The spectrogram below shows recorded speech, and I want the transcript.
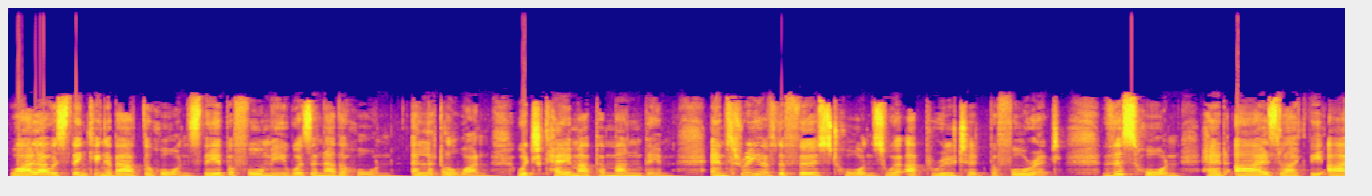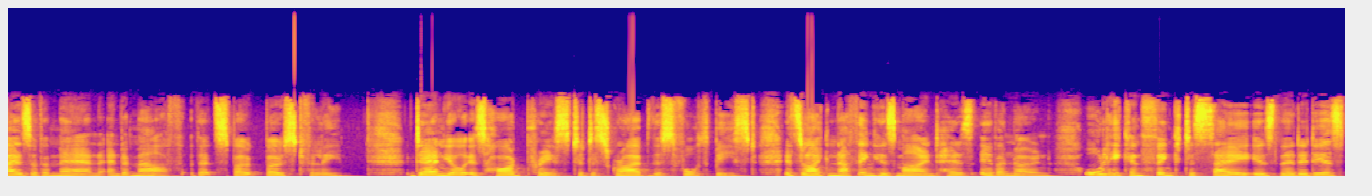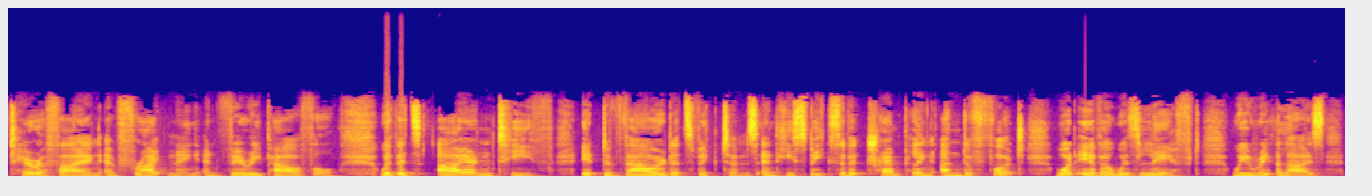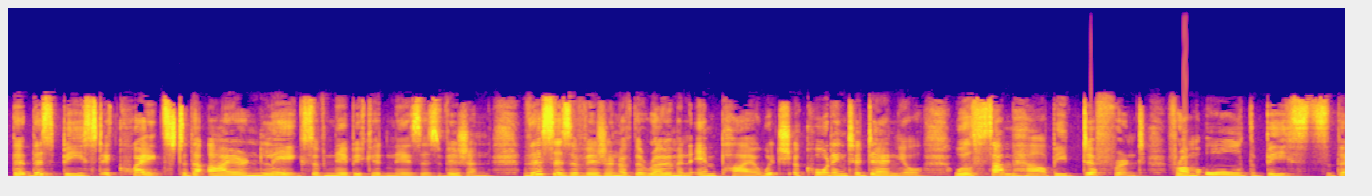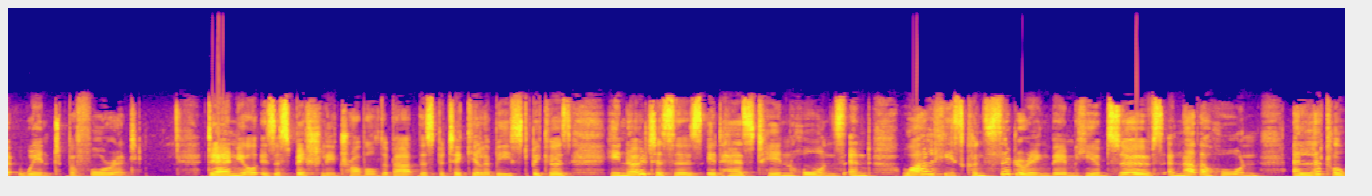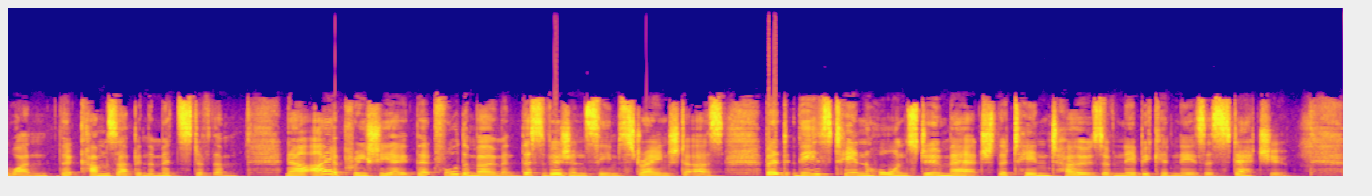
While I was thinking about the horns, there before me was another horn, a little one, which came up among them, and three of the first horns were uprooted before it. This horn had eyes like the eyes of a man, and a mouth that spoke boastfully. Daniel is hard pressed to describe this fourth beast. It's like nothing his mind has ever known. All he can think to say is that it is terrifying and frightening and very powerful. With its iron teeth, it devoured its victims, and he speaks of it trampling underfoot whatever was left. We realize that this beast equates to the iron legs of Nebuchadnezzar's vision. This is a vision of the Roman Empire, which, according to Daniel, will somehow be different from all the beasts that went before it. Daniel is especially troubled about this particular beast because he notices it has ten horns, and while he's considering them, he observes another horn, a little one, that comes up in the midst of them. Now, I appreciate that for the moment this vision seems strange to us, but these ten horns do match the ten toes of Nebuchadnezzar's statue.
